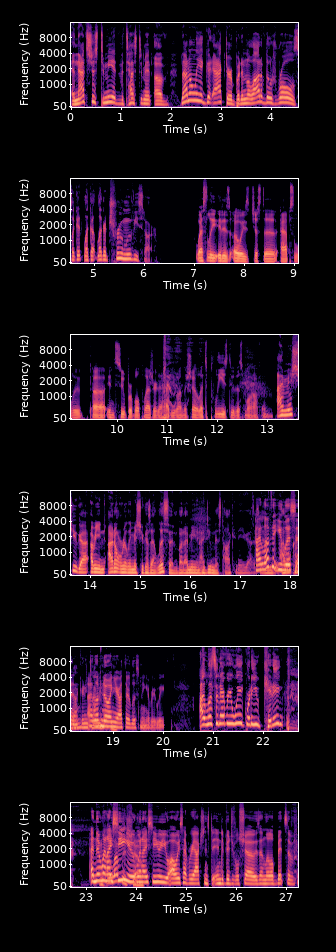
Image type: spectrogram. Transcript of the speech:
And that's just to me the testament of not only a good actor, but in a lot of those roles, like a like a like a true movie star. Wesley, it is always just an absolute uh, insuperable pleasure to have you on the show. Let's please do this more often. I miss you guys. I mean, I don't really miss you because I listen, but I mean, I do miss talking to you guys. I love that you I listen. I love knowing you're out there listening every week. I listen every week. What are you kidding? And then when I, I see you, show. when I see you, you always have reactions to individual shows and little bits of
